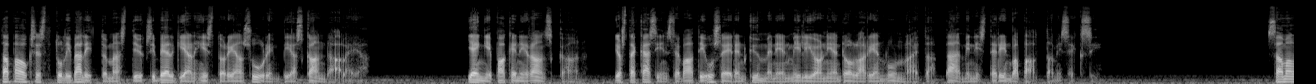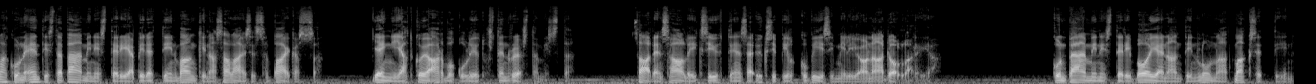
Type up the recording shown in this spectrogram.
Tapauksesta tuli välittömästi yksi Belgian historian suurimpia skandaaleja. Jengi pakeni Ranskaan, josta käsin se vaati useiden kymmenien miljoonien dollarien lunnaita pääministerin vapauttamiseksi. Samalla kun entistä pääministeriä pidettiin vankina salaisessa paikassa, jengi jatkoi arvokuljetusten ryöstämistä, saaden saaliiksi yhteensä 1,5 miljoonaa dollaria. Kun pääministeri Boyenantin lunnaat maksettiin,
